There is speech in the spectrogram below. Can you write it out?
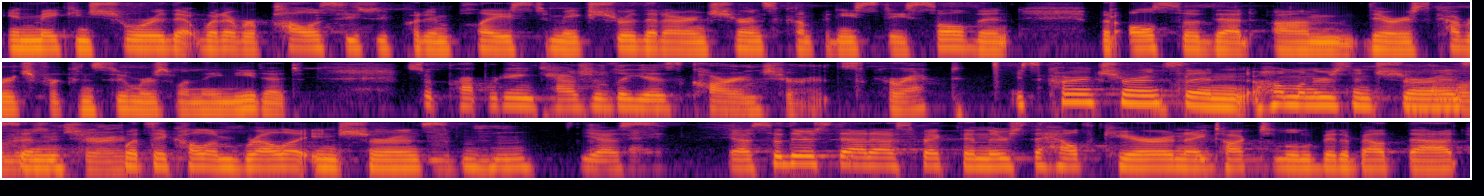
in making sure that whatever policies we put in place to make sure that our insurance companies stay solvent, but also that um, there is coverage for consumers when they need it. So, property and casualty is car insurance, correct? It's car insurance and homeowners insurance homeowners and insurance. what they call umbrella insurance. Mm-hmm. Mm-hmm. Yes. Okay. Yeah, so there's that aspect. Then there's the healthcare, and I talked a little bit about that.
